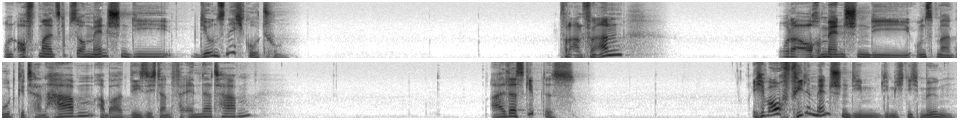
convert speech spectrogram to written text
Und oftmals gibt es auch Menschen, die, die uns nicht gut tun. Von Anfang an Oder auch Menschen, die uns mal gut getan haben, aber die sich dann verändert haben. All das gibt es. Ich habe auch viele Menschen, die, die mich nicht mögen.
